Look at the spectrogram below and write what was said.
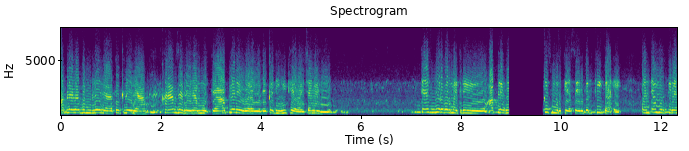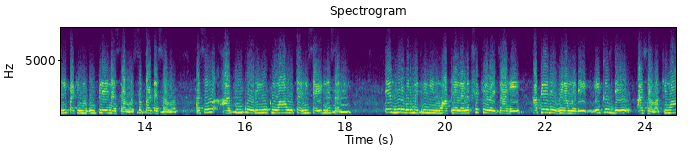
आपल्याला भंगलेल्या तुटलेल्या खराब झालेल्या मूर्त्या आपल्या देवघरामध्ये कधीही ठेवायच्या नाहीये. त्याचबरोबर मैत्रिणी आपल्या घरात एकच मूर्ती असेल तर ठीक आहे. पण त्या मूर्तीलाही पाठीमागून प्लेन असावं सपाट असावं. असं आतून कोरीव किंवा उतारी साईड नसावी. त्याचबरोबर मैत्रिणींनो आपल्याला लक्षात ठेवायचं आहे आपल्या देवघरामध्ये एकच देव असावा किंवा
